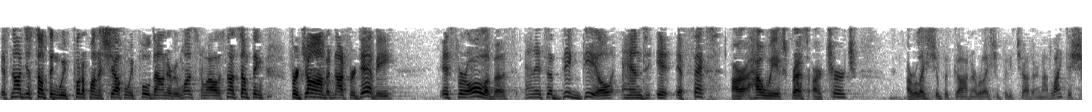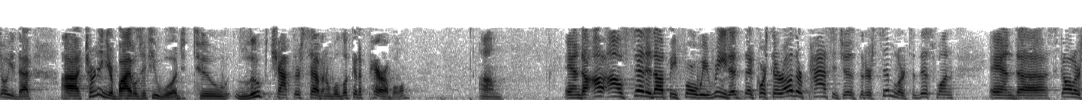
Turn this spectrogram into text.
It's not just something we put up on a shelf and we pull down every once in a while. It's not something for John but not for Debbie. It's for all of us, and it's a big deal, and it affects our, how we express our church, our relationship with God, and our relationship with each other. And I'd like to show you that. Uh, turn in your Bibles, if you would, to Luke chapter 7, and we'll look at a parable. Um, and uh, I'll, set it up before we read it. Of course, there are other passages that are similar to this one and uh, scholars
